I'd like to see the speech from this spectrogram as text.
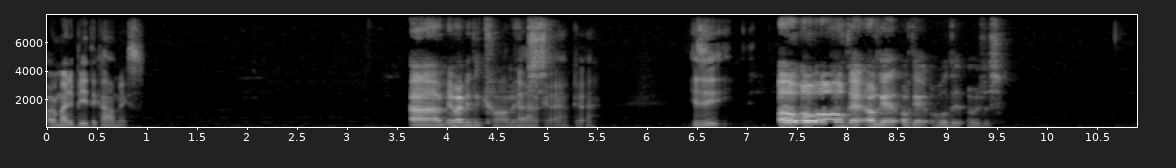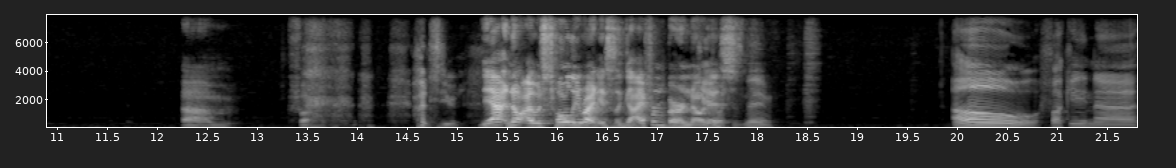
or might it be the comics? Um, it might be the comics. okay, okay. Is it? Oh, oh, oh, okay, okay, okay. Hold it. Hold this. Um, fuck. what did you? Yeah, no, I was totally right. It's the guy from Burn Okay, what's Notice. his name? Oh, fucking uh,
